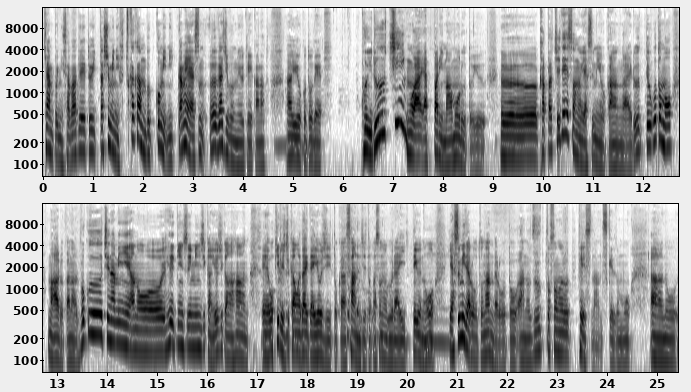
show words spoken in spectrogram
キャンプにサバゲーといった趣味に2日間ぶっ込み3日目は休むが自分の予定かなということで、こういうルーチンはやっぱり守るという、う形でその休みを考えるっていうことも、まああるかな。僕、ちなみに、あの、平均睡眠時間4時間半、えー、起きる時間はだいたい4時とか 3時とかそのぐらいっていうのを、休みだろうとなんだろうと、あの、ずっとそのペースなんですけれども、あの、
